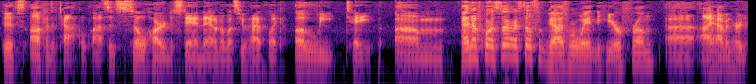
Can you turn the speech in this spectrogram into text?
this offensive tackle class, it's so hard to stand out unless you have like elite tape. Um, and of course there are still some guys we're waiting to hear from. Uh, I haven't heard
